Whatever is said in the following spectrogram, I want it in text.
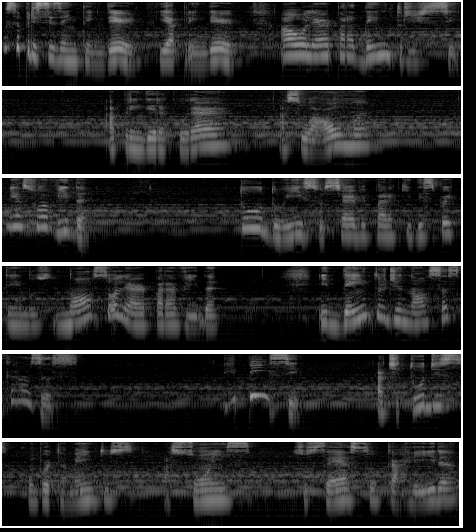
Você precisa entender e aprender a olhar para dentro de si, aprender a curar a sua alma e a sua vida. Tudo isso serve para que despertemos nosso olhar para a vida e dentro de nossas casas. Repense atitudes, comportamentos, ações, sucesso, carreira,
